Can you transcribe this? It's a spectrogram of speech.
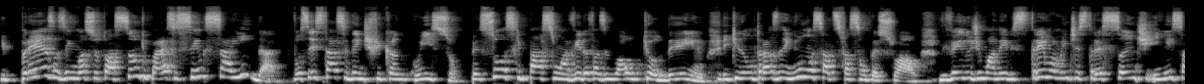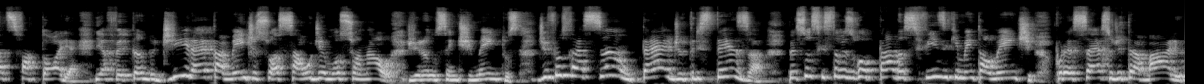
e presas em uma situação que parece sem saída. Você está se identificando com isso? Pessoas que passam a vida fazendo algo que odeiam e que não traz nenhuma satisfação pessoal, vivendo de maneira extremamente estressante e insatisfatória e afetando diretamente sua saúde emocional, gerando sentimentos de frustração, tédio, tristeza. Pessoas que estão esgotadas física e mentalmente por excesso de trabalho,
